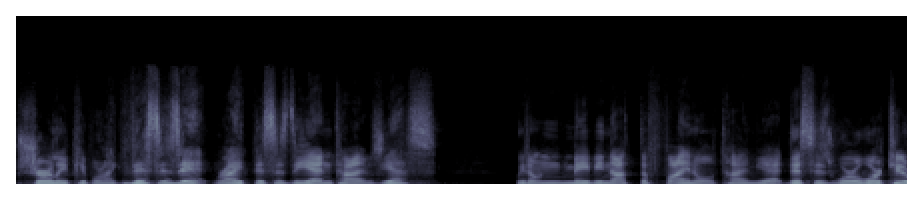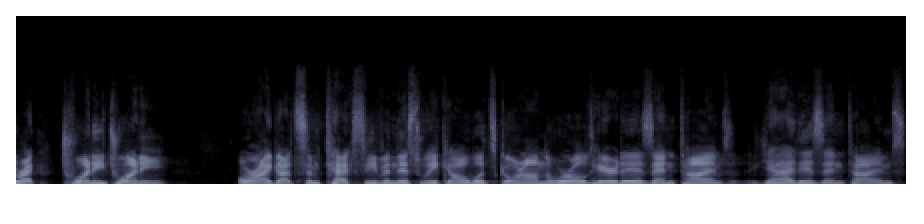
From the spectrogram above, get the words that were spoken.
surely people are like, this is it, right? This is the end times. Yes. We don't, maybe not the final time yet. This is World War II, right? 2020. Or I got some texts even this week. Oh, what's going on in the world? Here it is, end times. Yeah, it is end times.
